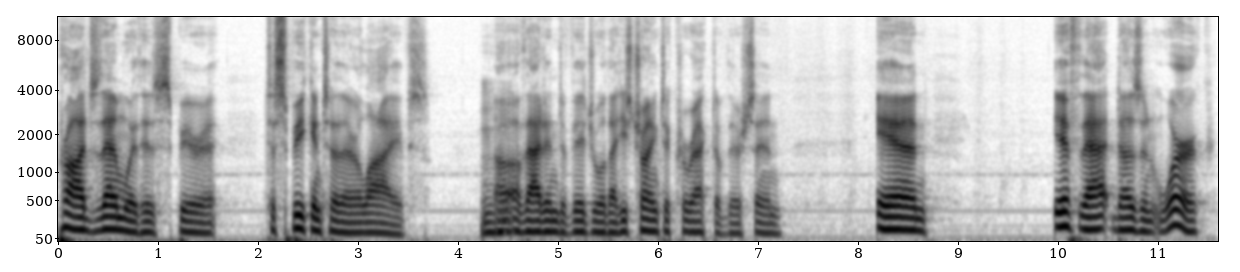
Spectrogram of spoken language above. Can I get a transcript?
prods them with his spirit to speak into their lives Mm-hmm. uh, of that individual that he's trying to correct of their sin. And if that doesn't work,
